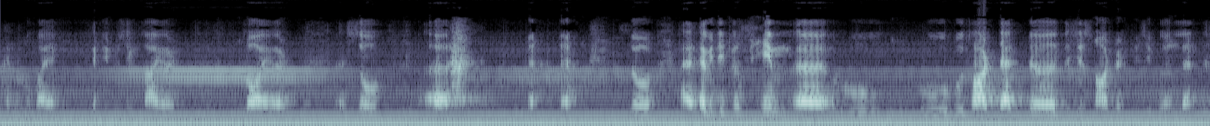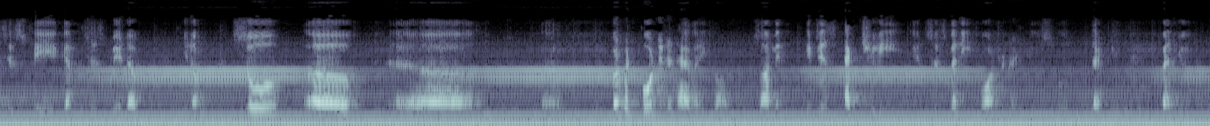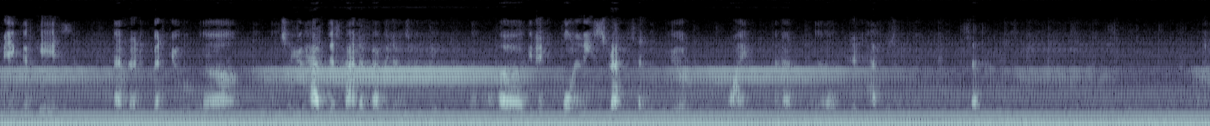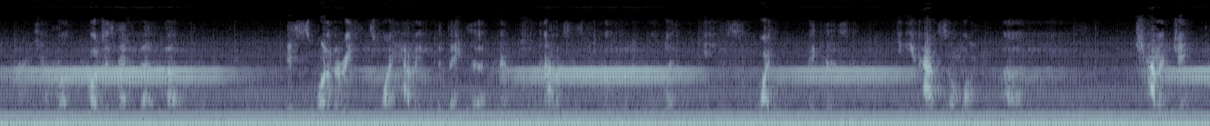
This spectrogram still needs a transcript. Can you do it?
I don't know why I continue saying liar, lawyer. Uh, so. Uh, so I, I, mean, it was him uh, who, who who thought that uh, this is not admissible and this is fake and this is made up, you know. So, uh, uh, uh, but but code didn't have any problem. So I mean, it is actually it's very important and useful that you when you make a case and then when you so you have this kind of evidence with you. it, it only strengthens your point and it helps you settle. I'll just add that um, this is one of the reasons why having the data and the analysis open is vital because if you have someone um, challenging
